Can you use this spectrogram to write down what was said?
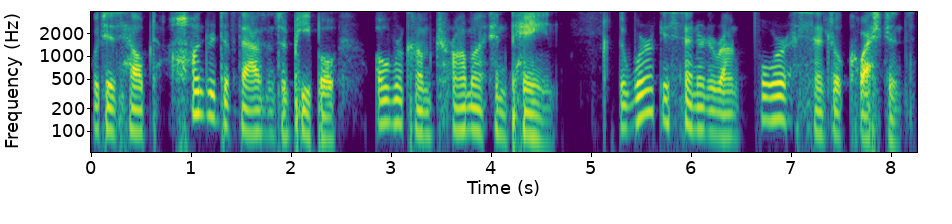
which has helped hundreds of thousands of people overcome trauma and pain. The work is centered around four essential questions.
